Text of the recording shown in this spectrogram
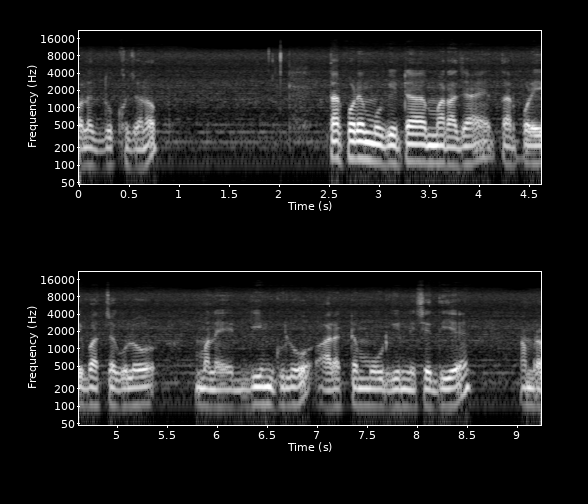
অনেক দুঃখজনক। তারপরে মুরগিটা মারা যায়। তারপরে এই বাচ্চাগুলো মানে ডিমগুলো আর একটা মুরগির নিচে দিয়ে আমরা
